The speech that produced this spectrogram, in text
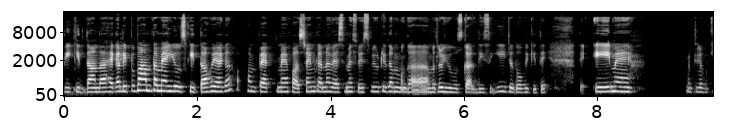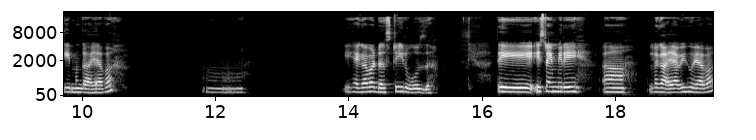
ਵੀ ਕਿੱਦਾਂ ਦਾ ਹੈਗਾ। ਲਿਪ ਬਾਮ ਤਾਂ ਮੈਂ ਯੂਜ਼ ਕੀਤਾ ਹੋਇਆ ਹੈਗਾ। ਕੰਪੈਕਟ ਮੈਂ ਫਸਟ ਟਾਈਮ ਕਰਨਾ ਵੈਸੇ ਮੈਂ ਸਵਿਸ ਬਿਊਟੀ ਦਾ ਮੰਗਾ ਮਤਲਬ ਯੂਜ਼ ਕਰਦੀ ਸੀਗੀ ਜਦੋਂ ਵੀ ਕਿਤੇ। ਤੇ ਇਹ ਮੈਂ ਮਤਲਬ ਕਿ ਮੰਗਾਇਆ ਵਾ। ਇਹ ਹੈਗਾ ਵਾ ਡਸਟੀ ਰੋਜ਼ ਤੇ ਇਸ ਟਾਈਮ ਮੇਰੇ ਲਗਾਇਆ ਵੀ ਹੋਇਆ ਵਾ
